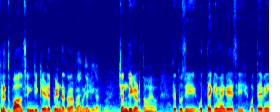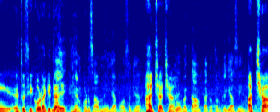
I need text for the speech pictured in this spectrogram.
ਪ੍ਰਿਤਪਾਲ ਸਿੰਘ ਜੀ ਕਿਹੜੇ ਪਿੰਡ ਤੋਂ ਹੈ ਮੈਂ ਬਾਬਾ ਜੀ? ਚੰਡੀਗੜ੍ਹ ਤੋਂ ਆਇਆ। ਚੰਡੀਗੜ੍ਹ ਤੋਂ ਤੁਸੀਂ ਉੱਤੇ ਕਿਵੇਂ ਗਏ ਸੀ? ਉੱਤੇ ਵੀ ਤੁਸੀਂ ਘੋੜਾ ਕੀਤਾ ਮੈਂ ਸੀ ਹੇਮਕੁੰਟ ਸਾਹਿਬ ਨਹੀਂ ਜਾ ਪਹੁੰਚ ਸਕਿਆ। ਅੱਛਾ ਅੱਛਾ। ਗੋਬਿੰਦ ਧਾਮ ਤੱਕ ਤੁਰ ਕੇ ਗਿਆ ਸੀ। ਅੱਛਾ।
